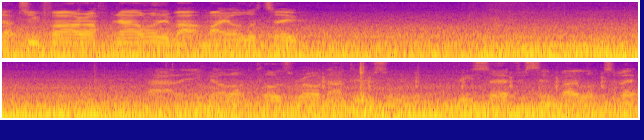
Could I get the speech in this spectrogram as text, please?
Not too far off now, only about a mile or two. Ah, there you go. Look, close the road now, do some resurfacing by the looks of it.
